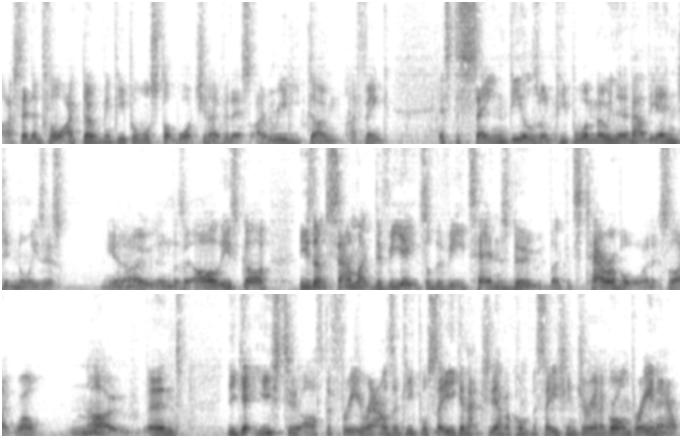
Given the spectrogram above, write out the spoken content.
I've said that before. I don't think people will stop watching over this. I really don't. I think it's the same deals when people were moaning about the engine noises. You know, and they say, "Oh, these car these don't sound like the V8s or the V10s do. Like it's terrible." And it's like, well, no. And you get used to it after three rounds, and people say you can actually have a conversation during a Grand Prix now,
